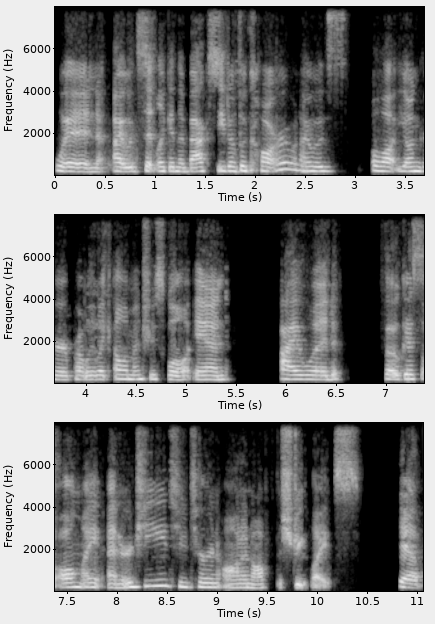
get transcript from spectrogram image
when i would sit like in the back seat of the car when i was a lot younger probably like elementary school and i would focus all my energy to turn on and off the streetlights Yeah.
